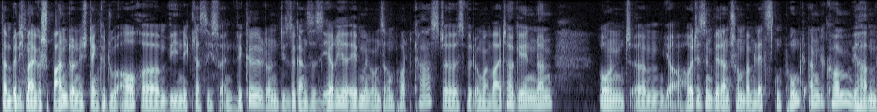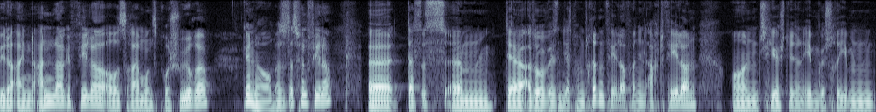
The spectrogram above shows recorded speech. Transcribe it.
Dann bin ich mal gespannt und ich denke du auch, äh, wie Niklas sich so entwickelt und diese ganze Serie eben in unserem Podcast. Äh, es wird irgendwann weitergehen dann. Und ähm, ja, heute sind wir dann schon beim letzten Punkt angekommen. Wir haben wieder einen Anlagefehler aus Raimunds Broschüre. Genau. Was ist das für ein Fehler? Äh, das ist ähm, der, also wir sind jetzt beim dritten Fehler von den acht Fehlern und hier steht dann eben geschrieben,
